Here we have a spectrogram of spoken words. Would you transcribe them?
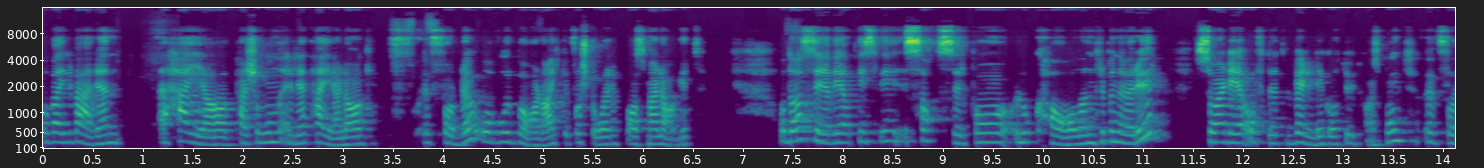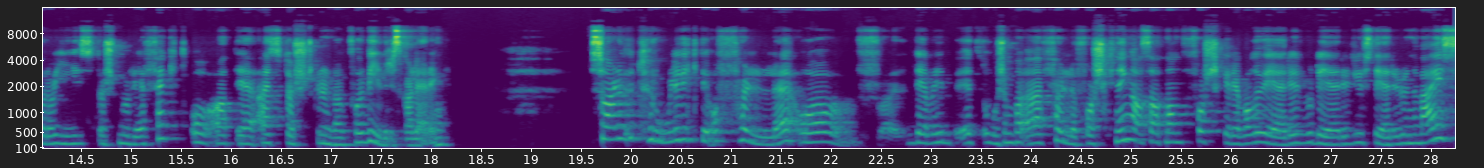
og vil være en heiaperson eller et heialag for det, og hvor barna ikke forstår hva som er laget. Og da ser vi at hvis vi satser på lokale entreprenører, så er det ofte et veldig godt utgangspunkt for å gi størst mulig effekt, og at det er størst grunnlag for videreskalering. Så er det utrolig viktig å følge et ord som er følgeforskning. Altså at man forsker, evaluerer, vurderer, justerer underveis,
